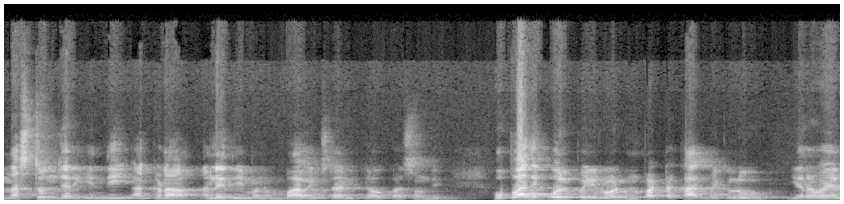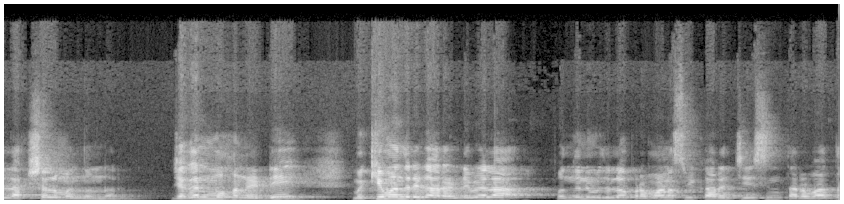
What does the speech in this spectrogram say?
నష్టం జరిగింది అక్కడ అనేది మనం భావించడానికి అవకాశం ఉంది. ఉపాధి కోల్పోయి రోడ్డును పడ్డ కార్మికులు ఇరవై లక్షల మంది ఉన్నారు. జగన్మోహన్ రెడ్డి ముఖ్యమంత్రిగా రెండు వేల పంతొమ్మిదిలో ప్రమాణ స్వీకారం చేసిన తర్వాత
